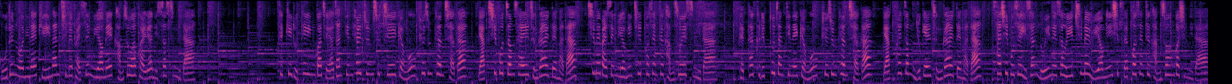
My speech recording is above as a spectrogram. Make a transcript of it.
모든 원인의 기인한 치매 발생 위험의 감소와 관련 있었습니다. 특히 루테인과 제아잔틴 혈중 수치의 경우 표준 편차가 약 15.4일 증가할 때마다 치매 발생 위험이 7% 감소했습니다. 베타 크립토잔틴의 경우 표준 편차가 약 8.6일 증가할 때마다 45세 이상 노인에서의 치매 위험이 14% 감소한 것입니다.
